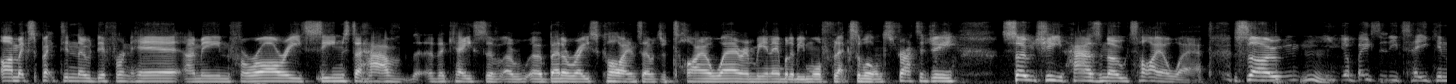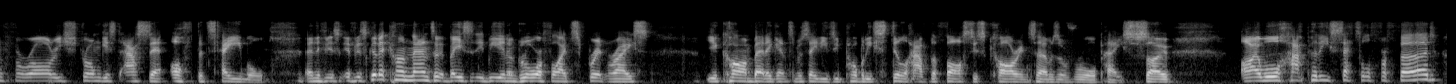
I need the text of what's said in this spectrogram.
I'm expecting no different here. I mean, Ferrari seems to have the, the case of a, a better race car in terms of tyre wear and being able to be more flexible on strategy. Sochi has no tyre wear. So you're basically taking Ferrari's strongest asset off the table. And if it's, if it's going to come down to it basically being a glorified sprint race, you can't bet against Mercedes, who probably still have the fastest car in terms of raw pace. So I will happily settle for third.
